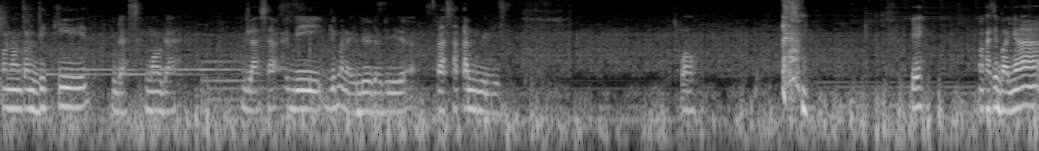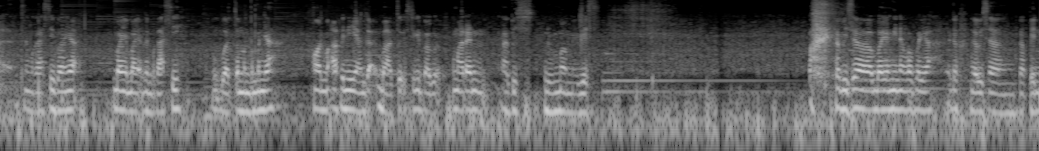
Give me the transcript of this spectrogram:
penonton dikit udah semua udah dirasa di gimana ya udah dirasakan mungkin gitu. Wow. Oke okay makasih banyak terima kasih banyak banyak banyak terima kasih buat teman-teman ya. Mohon maaf ini agak batuk sedikit bagus kemarin habis demam ya guys nggak bisa bayangin apa apa ya. Aduh nggak bisa ngungkapin.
